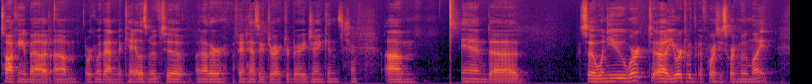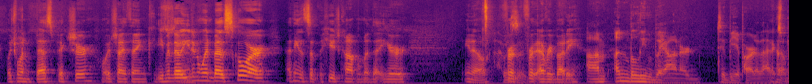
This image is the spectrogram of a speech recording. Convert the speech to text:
talking about um, working with Adam McKay. Let's move to another fantastic director, Barry Jenkins. Sure. Um, and uh, so when you worked, uh, you worked with, of course, you scored Moonlight, which won Best Picture, which I think, even though you didn't win Best Score, I think it's a huge compliment that you're, you know, for, was- for everybody. i'm unbelievably honored to be a part of that, exp-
